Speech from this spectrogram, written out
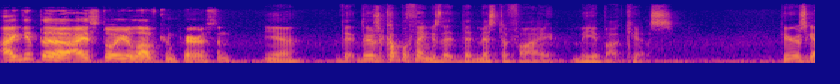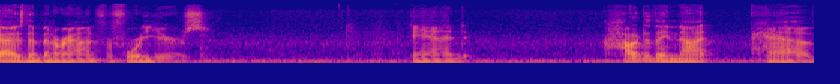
I get the "I Stole Your Love" comparison. Yeah, there's a couple things that that mystify me about Kiss. Here's guys that've been around for 40 years, and how do they not have?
